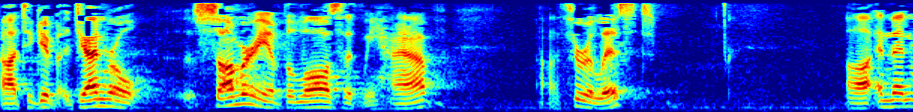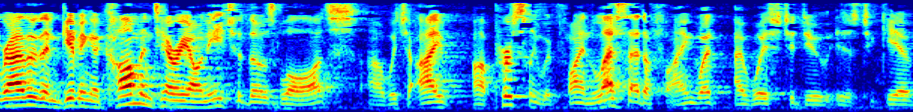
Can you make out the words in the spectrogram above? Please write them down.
uh, to give a general summary of the laws that we have uh, through a list. Uh, and then rather than giving a commentary on each of those laws, uh, which I personally would find less edifying, what I wish to do is to give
